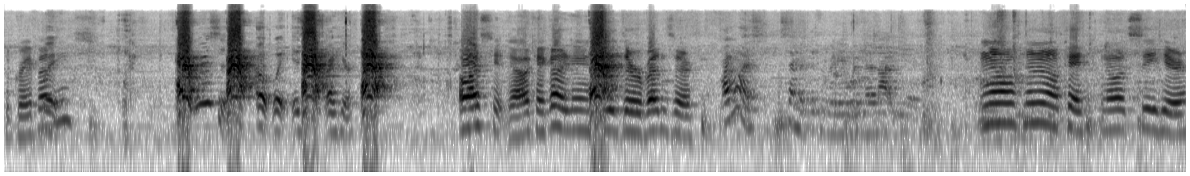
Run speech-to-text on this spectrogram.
The gray buttons? Where is it? Oh, wait, it's right here. Oh, I see it now. Okay, good. I didn't see that there were buttons there. I want to send a different video when they're not yet. No, no, no. Okay, now let's see here.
